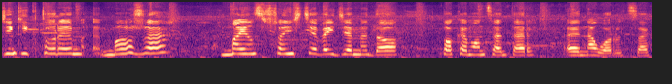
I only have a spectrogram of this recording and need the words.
dzięki którym może, mając szczęście, wejdziemy do Pokémon Center e, na Worldsach.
